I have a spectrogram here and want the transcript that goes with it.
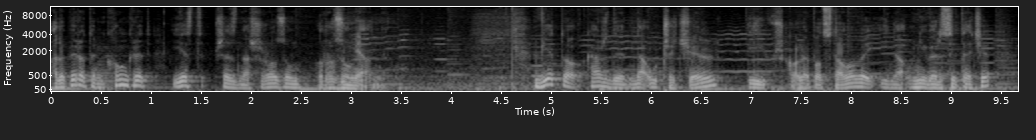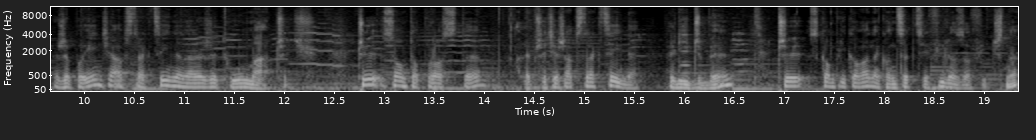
a dopiero ten konkret jest przez nasz rozum rozumiany. Wie to każdy nauczyciel i w szkole podstawowej, i na uniwersytecie, że pojęcia abstrakcyjne należy tłumaczyć. Czy są to proste, ale przecież abstrakcyjne liczby, czy skomplikowane koncepcje filozoficzne,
